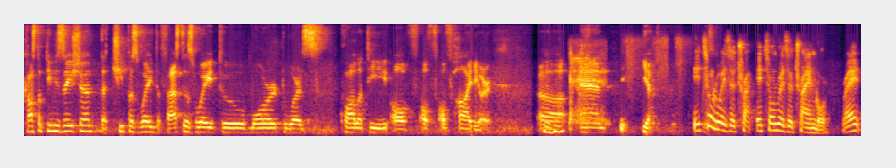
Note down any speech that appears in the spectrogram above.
cost optimization, the cheapest way, the fastest way to more towards quality of of, of hire. Uh, mm-hmm. and yeah. It's always a tri- it's always a triangle right?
